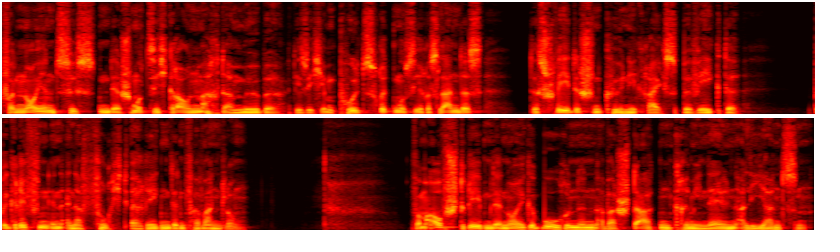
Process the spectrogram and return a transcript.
Von neuen Zysten der schmutzig grauen Machtamöbe, die sich im Pulsrhythmus ihres Landes, des schwedischen Königreichs, bewegte, begriffen in einer furchterregenden Verwandlung vom Aufstreben der neugeborenen, aber starken kriminellen Allianzen,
